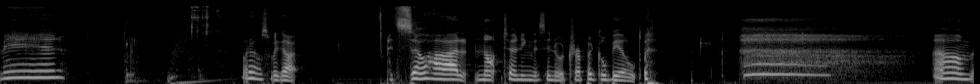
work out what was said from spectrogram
Man. What else we got? It's so hard not turning this into a tropical build. um,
